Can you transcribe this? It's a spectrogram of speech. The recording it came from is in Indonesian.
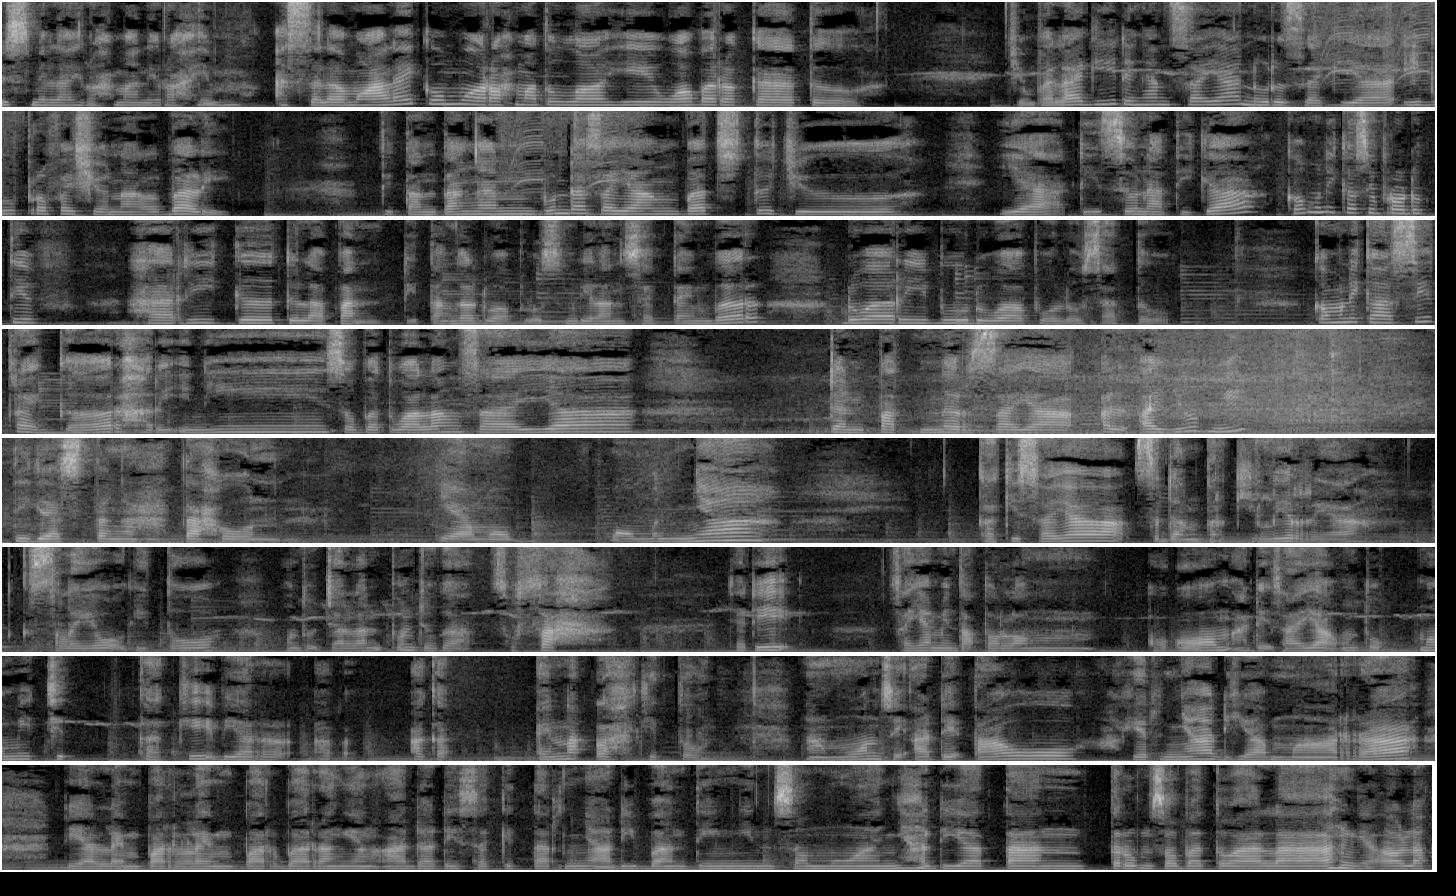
Bismillahirrahmanirrahim. Assalamualaikum warahmatullahi wabarakatuh. Jumpa lagi dengan saya Nur Zakia, Ibu Profesional Bali. Di tantangan Bunda Sayang Batch 7 Ya, di zona 3 Komunikasi Produktif hari ke-8 di tanggal 29 September 2021 Komunikasi tracker hari ini Sobat Walang saya dan partner saya Al Ayubi tiga setengah tahun. Ya mau momennya kaki saya sedang terkilir ya keseleo gitu. Untuk jalan pun juga susah. Jadi saya minta tolong om adik saya untuk memijit kaki biar apa, agak enak lah gitu. Namun si adik tahu akhirnya dia marah dia lempar-lempar barang yang ada di sekitarnya dibantingin semuanya dia tantrum sobat walang ya Allah.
